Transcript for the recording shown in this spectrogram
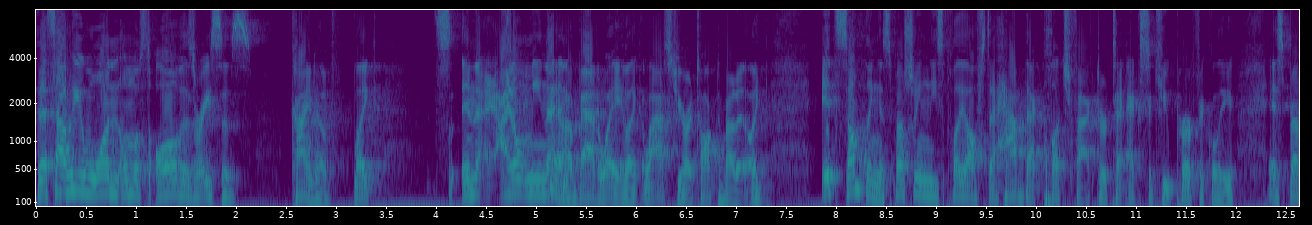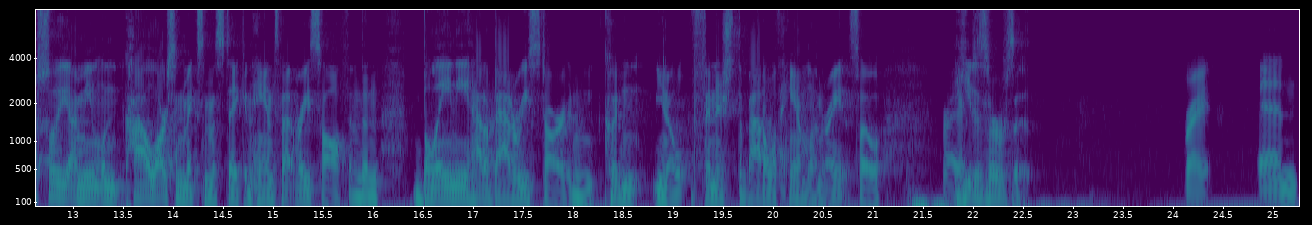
That's how he won almost all of his races kind of. Like and I don't mean that yeah. in a bad way. Like last year, I talked about it. Like it's something, especially in these playoffs, to have that clutch factor to execute perfectly. Especially, I mean, when Kyle Larson makes a mistake and hands that race off, and then Blaney had a bad restart and couldn't, you know, finish the battle with Hamlin, right? So, right. he deserves it. Right. And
